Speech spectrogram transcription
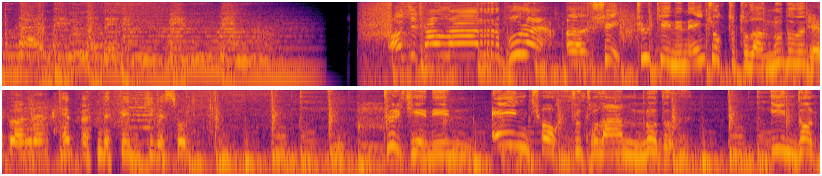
kalbimle benim bim bim. Acıkanlar buraya. şey, Türkiye'nin en çok tutulan noodle'ı hep önde. Hep önde benimki de son. Türkiye'nin en çok tutulan noodle'ı. Indomie.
